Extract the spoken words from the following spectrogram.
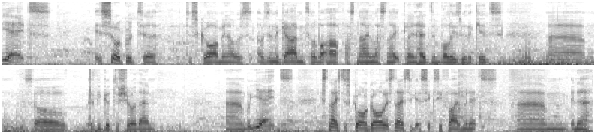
yeah, it's it's so good to to score. I mean, I was I was in the garden until about half past nine last night playing heads and volleys with the kids. Um, so it'd be good to show them. Um, but yeah, it's it's nice to score a goal. It's nice to get 65 minutes um, in a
